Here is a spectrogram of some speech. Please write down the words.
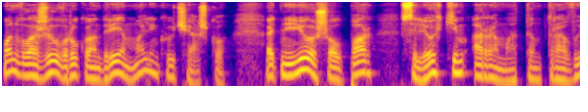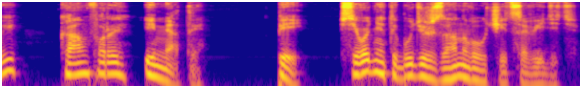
Он вложил в руку Андрея маленькую чашку. От нее шел пар с легким ароматом травы, камфоры и мяты. «Пей. Сегодня ты будешь заново учиться видеть».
